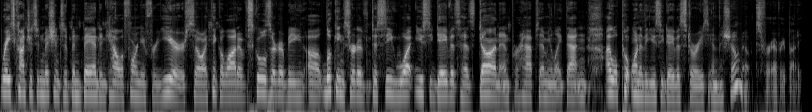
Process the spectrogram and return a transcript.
race conscious admissions have been banned in California for years. So I think a lot of schools are going to be uh, looking sort of to see what UC Davis has done and perhaps emulate that. And I will put one of the UC Davis stories in the show notes for everybody.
